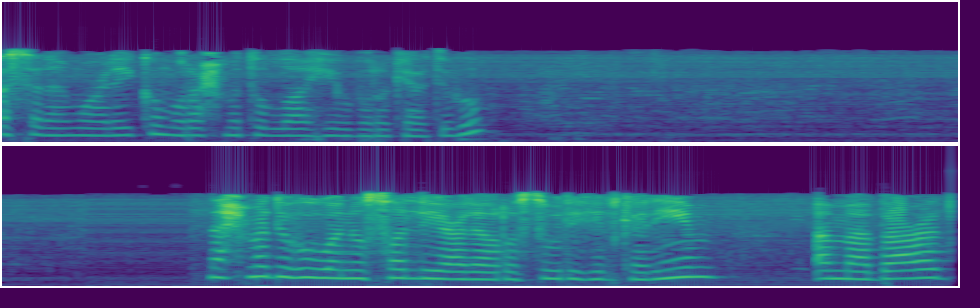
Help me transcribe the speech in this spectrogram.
السلام عليكم ورحمة الله وبركاته. نحمده ونصلي على رسوله الكريم. أما بعد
